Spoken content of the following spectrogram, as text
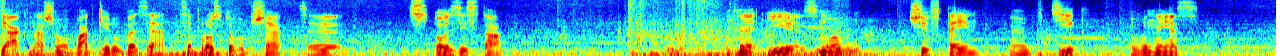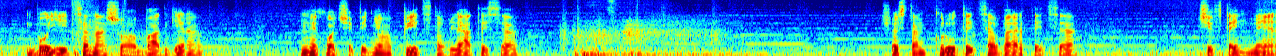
Як нашому баткеру везе, це просто вообще. Це 100 зі 100. І знову Чіфтейн е, втік вниз. Боїться нашого батгера. Не хоче під нього підставлятися. Щось там крутиться, вертиться. Чіфтейн ми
